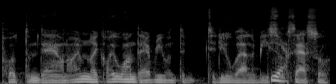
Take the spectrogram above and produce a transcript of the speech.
put them down. I'm like, I want everyone to, to do well and be Yeah. successful.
